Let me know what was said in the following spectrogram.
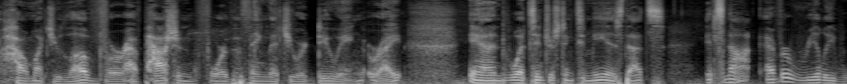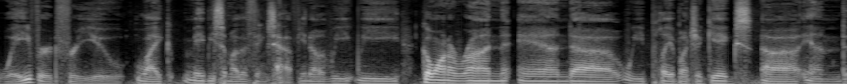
how much you love or have passion for the thing that you are doing, right? And what's interesting to me is that's it's not ever really wavered for you like maybe some other things have. You know, we, we go on a run and uh, we play a bunch of gigs uh, and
